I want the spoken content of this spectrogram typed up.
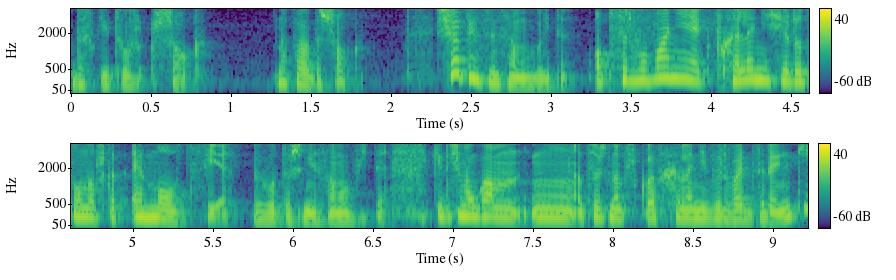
bez kitu szok. Naprawdę szok. Świat jest niesamowity. Obserwowanie, jak w Helenie się rodzą na przykład emocje, było też niesamowite. Kiedyś mogłam mm, coś na przykład Helenie wyrwać z ręki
